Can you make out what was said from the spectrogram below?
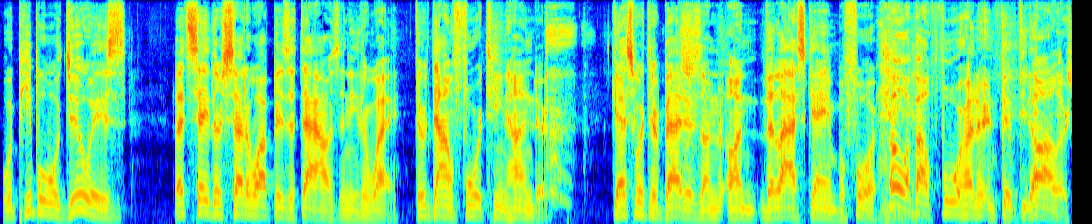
What people will do is, let's say their settle up is a thousand either way. They're down fourteen hundred. Guess what their bet is on, on the last game before? Oh, about four hundred and fifty dollars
